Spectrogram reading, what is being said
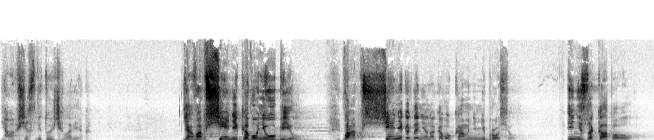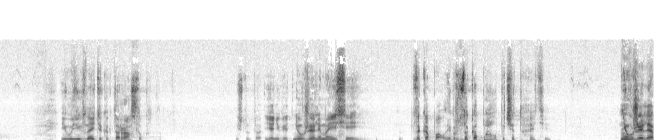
я вообще святой человек. Я вообще никого не убил. Вообще никогда ни на кого камнем не бросил. И не закапывал. И у них, знаете, как-то раз и что-то. И они говорят, неужели Моисей закопал? Я говорю, закопал, почитайте. Неужели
